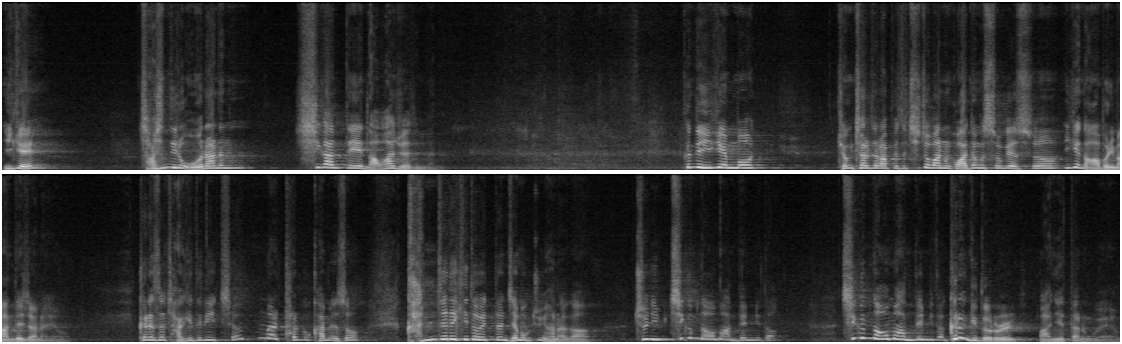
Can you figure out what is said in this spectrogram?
이게 자신들이 원하는 시간대에 나와줘야 된다는. 근데 이게 뭐 경찰들 앞에서 치조받는 과정 속에서 이게 나와버리면 안 되잖아요. 그래서 자기들이 정말 탈북하면서 간절히 기도했던 제목 중에 하나가 주님 지금 나오면 안 됩니다. 지금 나오면 안 됩니다. 그런 기도를 많이 했다는 거예요.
